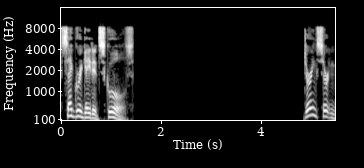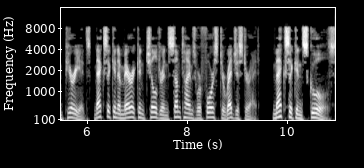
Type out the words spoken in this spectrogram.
Segregated schools During certain periods, Mexican American children sometimes were forced to register at «Mexican schools»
